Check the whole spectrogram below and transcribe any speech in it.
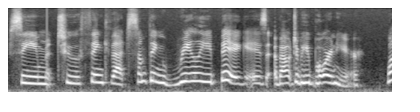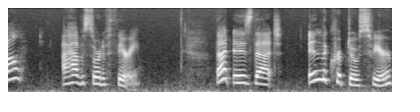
seem to think that something really big is about to be born here? Well, I have a sort of theory. That is that in the cryptosphere,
